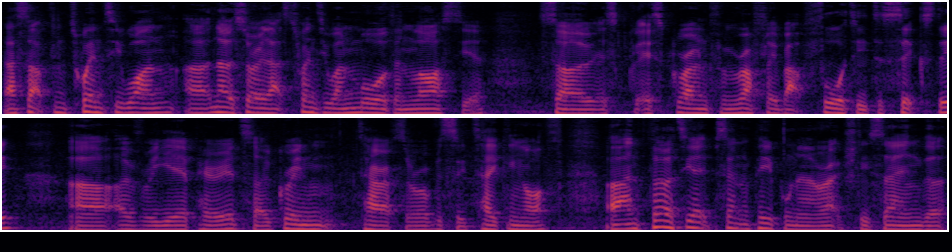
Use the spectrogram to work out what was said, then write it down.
That's up from 21. Uh, no, sorry, that's 21 more than last year. So it's, it's grown from roughly about 40 to 60 uh, over a year period. So green tariffs are obviously taking off. Uh, and 38% of people now are actually saying that.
